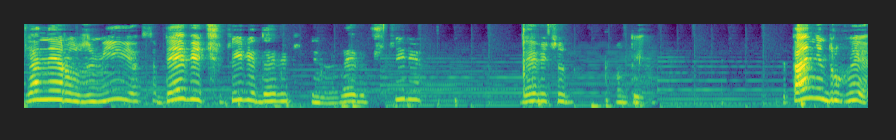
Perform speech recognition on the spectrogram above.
Я не розумію, як це. 9, 4, 9, 1. 9, 4, 9, 1. Питання друге.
